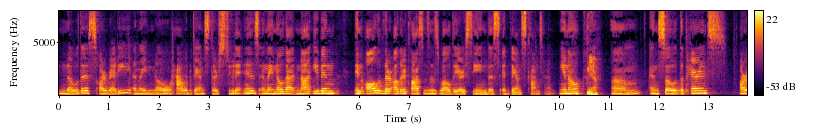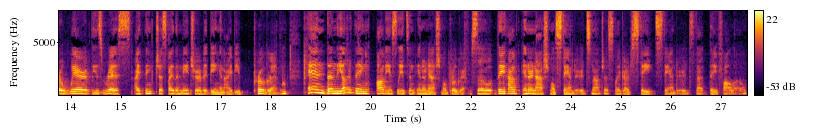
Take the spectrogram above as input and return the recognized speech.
know this already and they know how advanced their student is. And they know that not even in all of their other classes as well, they are seeing this advanced content, you know? Yeah. Um, and so the parents are aware of these risks, I think, just by the nature of it being an IB program. And then the other thing, obviously, it's an international program. So they have international standards, not just like our state standards that they follow.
